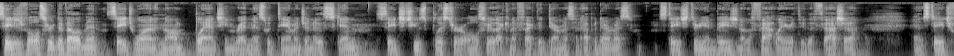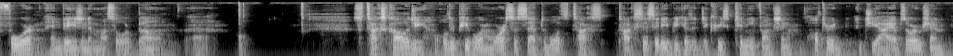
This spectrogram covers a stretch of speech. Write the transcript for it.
Stages of ulcer development stage one, non blanching redness with damage under the skin. Stage two is blister or ulcer that can affect the dermis and epidermis. Stage three, invasion of the fat layer through the fascia. And stage four, invasion of muscle or bone. Uh, so, toxicology older people are more susceptible to tox- toxicity because of decreased kidney function, altered GI absorption,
